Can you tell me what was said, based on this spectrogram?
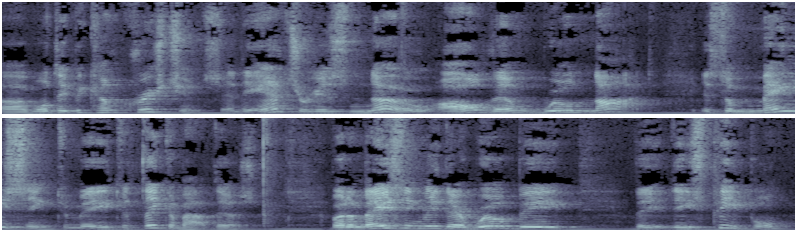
Uh, won't they become Christians? And the answer is no, all of them will not. It's amazing to me to think about this. But amazingly, there will be the, these people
